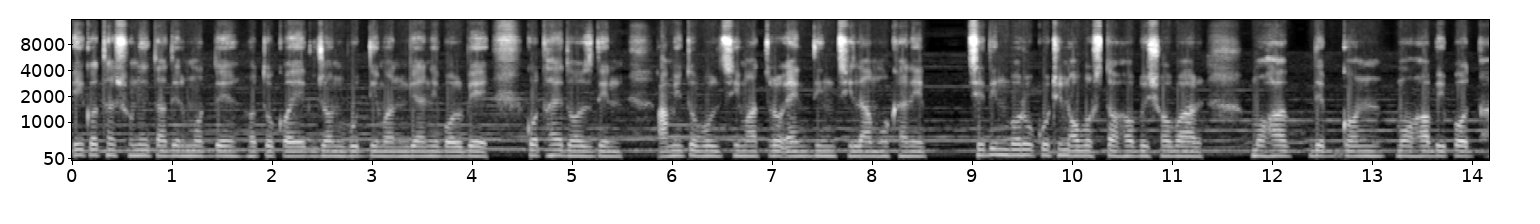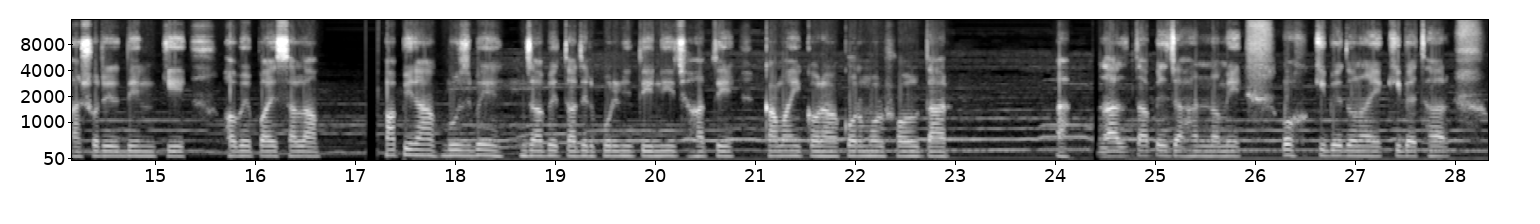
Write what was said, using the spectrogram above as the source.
এই কথা শুনে তাদের মধ্যে হয়তো কয়েকজন বুদ্ধিমান জ্ঞানী বলবে, কোথায় দশ দিন? আমি তো বলছি মাত্র একদিন ছিলাম ওখানে। সেদিন বড় কঠিন অবস্থা হবে সবার। মহাদেবগণ মহাবিপদ হাসরের দিন কি হবে পায়সালা? পাপীরা বুঝবে যাবে তাদের পরিণতি নিজ হাতে। কামাই করা কর্মর ফল তার। আহ, লাল তাপে জাহান নামে ওহ কি বেদনায় কি ব্যথার।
